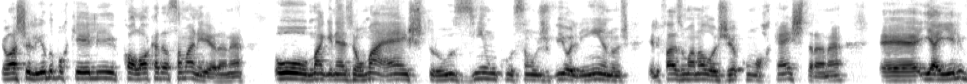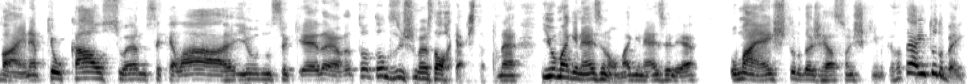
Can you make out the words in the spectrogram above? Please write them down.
Eu acho lindo porque ele coloca dessa maneira, né? O magnésio é o maestro, o zinco são os violinos. Ele faz uma analogia com uma orquestra, né? É, e aí ele vai, né? Porque o cálcio é não sei o que lá, e o não sei o que, né? todos os instrumentos da orquestra, né? E o magnésio não. O magnésio ele é o maestro das reações químicas. Até aí tudo bem.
